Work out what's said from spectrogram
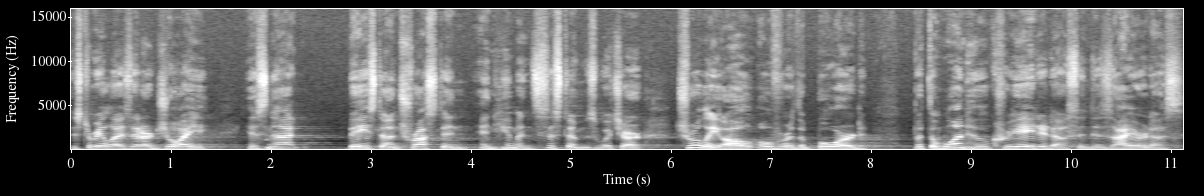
is to realize that our joy is not based on trust in, in human systems, which are truly all over the board, but the one who created us and desired us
